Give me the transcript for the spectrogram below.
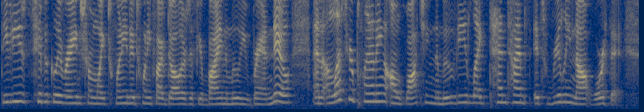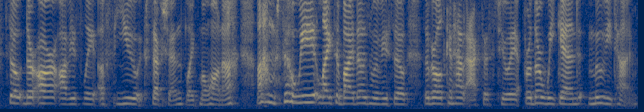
DVDs typically range from like 20 to $25 if you're buying the movie brand new, and unless you're planning on watching the movie like 10 times, it's really not worth it. So there are obviously a few exceptions like Moana. Um, so we like to buy those movies so the girls can have access to it for their weekend movie time.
